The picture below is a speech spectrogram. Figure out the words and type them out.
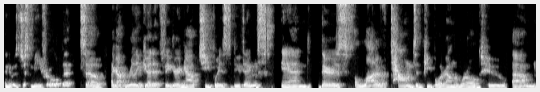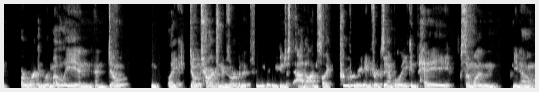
and it was just me for a little bit. So I got really good at figuring out cheap ways to do things. And there's a lot of talented people around the world who um, are working remotely and, and don't like don't charge an exorbitant fee that you can just add on so like proofreading for example you can pay someone you know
